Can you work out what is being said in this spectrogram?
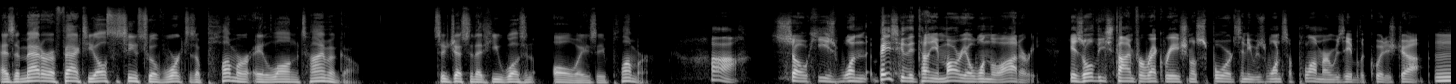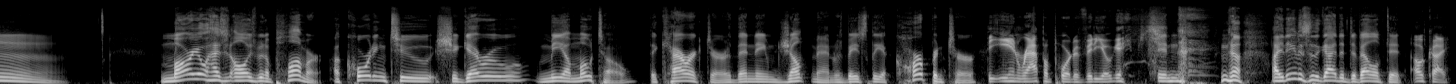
As a matter of fact, he also seems to have worked as a plumber a long time ago, suggesting that he wasn't always a plumber. huh. So he's won. Basically, they're telling you Mario won the lottery. He has all these time for recreational sports, and he was once a plumber and was able to quit his job. Mm. Mario hasn't always been a plumber. According to Shigeru Miyamoto, the character, then named Jumpman, was basically a carpenter. The Ian Rapoport of video games. In no, I think this is the guy that developed it. okay.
